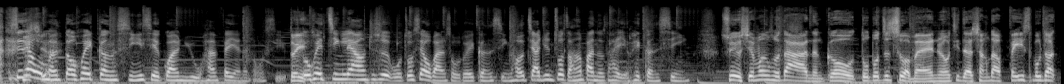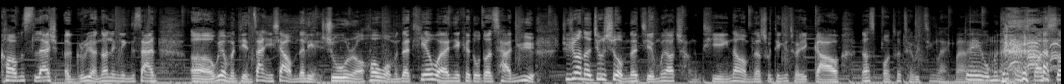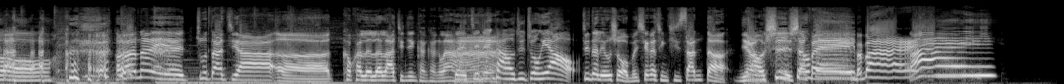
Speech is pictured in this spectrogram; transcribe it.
现在我们都会更新一些关于武汉肺炎的东西，对都会尽量就是我做下午班的时候我都会更新，然后嘉俊做早上班的时候他也会更新。所以我希望说大家能够多多支持我们，然后记得上到 facebook.com/slash agree 那零零三，呃，为我们点赞一下我们的脸书，然后我们的贴文也可以多多参与。最重要的就是我们的节目要常听，那我们的收听率才会高，那 sponsor 才会进来嘛。对，我们在等 sponsor 哦。好了，那也祝大家呃快快乐乐啦，健健康康啦。对，健健康康最重要。记得留守我们下个星期三的鸟事生非拜拜。拜。拜。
